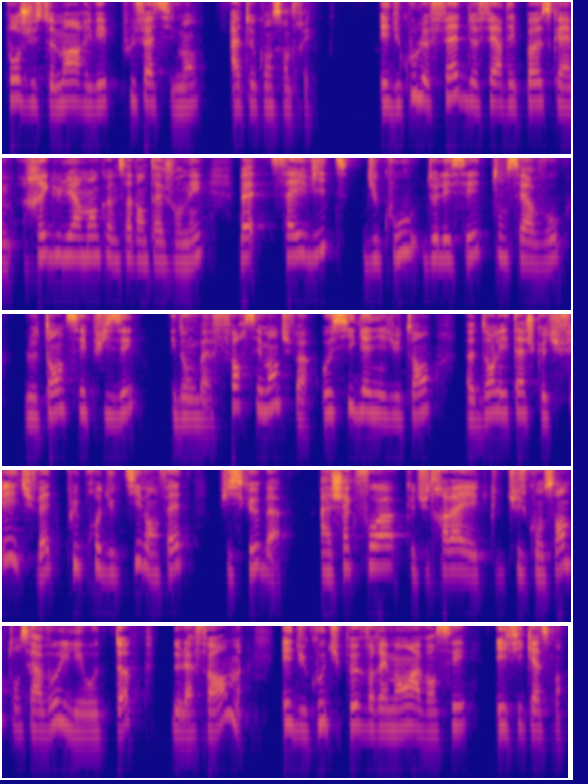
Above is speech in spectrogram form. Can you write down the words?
pour justement arriver plus facilement à te concentrer. Et du coup, le fait de faire des pauses quand même régulièrement comme ça dans ta journée, bah, ça évite du coup de laisser ton cerveau le temps de s'épuiser. Et donc, bah, forcément, tu vas aussi gagner du temps euh, dans les tâches que tu fais et tu vas être plus productive en fait, puisque bah, à chaque fois que tu travailles et que tu te concentres, ton cerveau, il est au top de la forme et du coup, tu peux vraiment avancer efficacement.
